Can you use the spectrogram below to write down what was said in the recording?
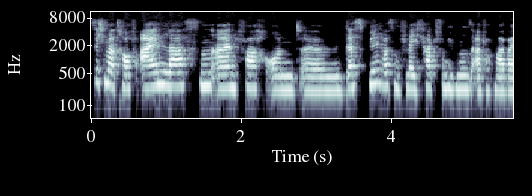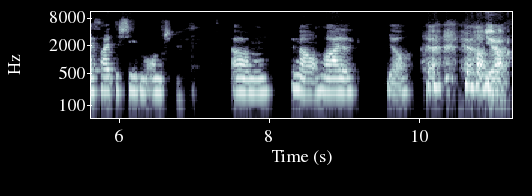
sich mal drauf einlassen einfach und ähm, das Bild, was man vielleicht hat von Hypnose, einfach mal beiseite schieben und ähm, genau mal ja, hören, ja.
